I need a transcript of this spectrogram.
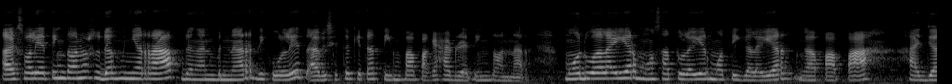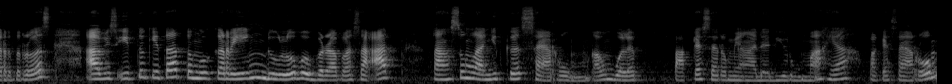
exfoliating toner sudah menyerap dengan benar di kulit abis itu kita timpa pakai hydrating toner. Mau dua layer mau satu layer mau tiga layer nggak apa-apa hajar terus. Abis itu kita tunggu kering dulu beberapa saat langsung lanjut ke serum. Kamu boleh pakai serum yang ada di rumah ya pakai serum.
